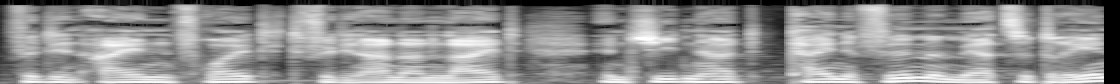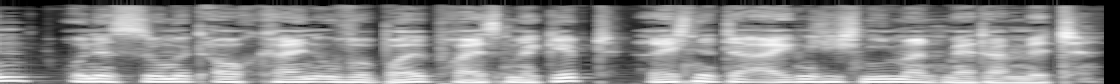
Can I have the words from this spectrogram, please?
für den einen Freud, für den anderen Leid entschieden hat, keine Filme mehr zu drehen und es somit auch keinen Uwe Boll Preis mehr gibt, rechnete eigentlich niemand mehr damit.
